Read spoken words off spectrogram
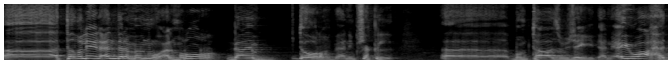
آه، التضليل عندنا ممنوع. المرور قايم بدوره يعني بشكل آه، ممتاز وجيد. يعني أي واحد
